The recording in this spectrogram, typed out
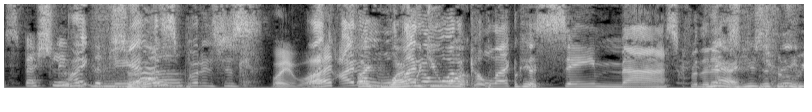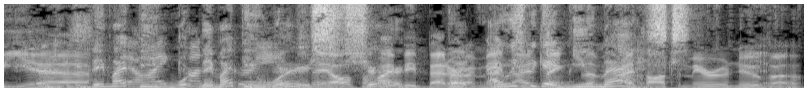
especially with the new Yes, but it's just. Wait, what? Like, I don't, Like, why I would don't you want want- to collect okay. the same mask for the Yeah, next here's the two thing. years. Yeah. They might Yeah, be wor- they of might be worse. They also sure, might be better. I mean, at least I we get new the, masks. I thought the Miru Nuva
